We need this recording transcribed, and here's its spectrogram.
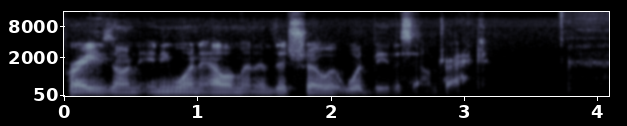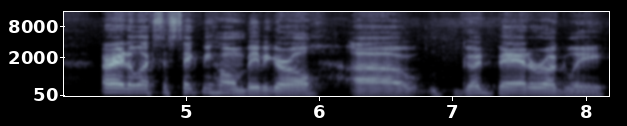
praise on any one element of this show, it would be the soundtrack. All right, Alexis, take me home, baby girl. Uh, good, bad, or ugly.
